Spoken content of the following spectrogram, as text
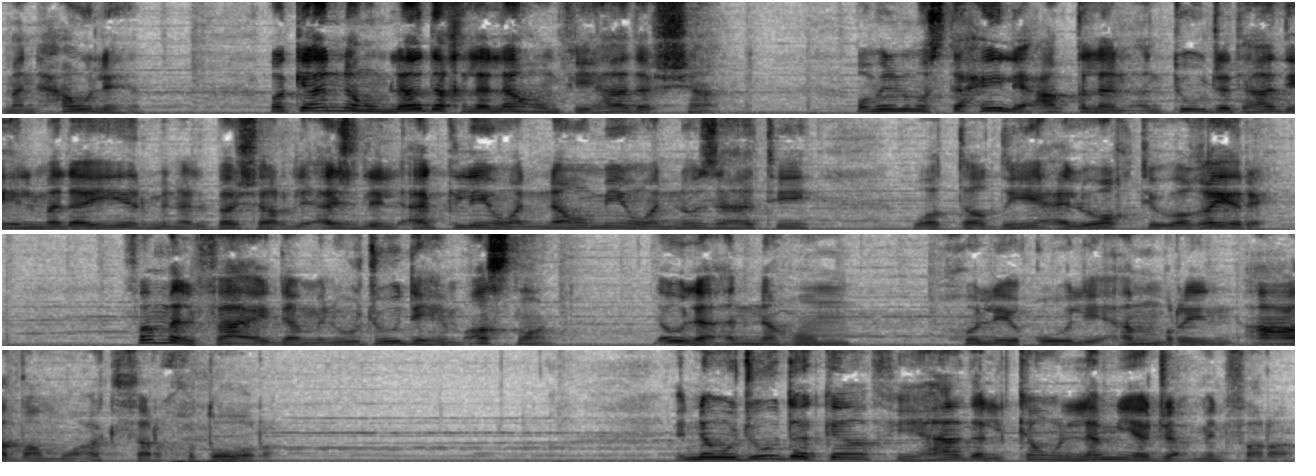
من حولهم؟ وكأنهم لا دخل لهم في هذا الشأن. ومن المستحيل عقلا أن توجد هذه الملايير من البشر لأجل الأكل والنوم والنزهة وتضييع الوقت وغيره. فما الفائدة من وجودهم أصلا؟ لولا أنهم خلقوا لأمر أعظم وأكثر خطورة. إن وجودك في هذا الكون لم يجا من فراغ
